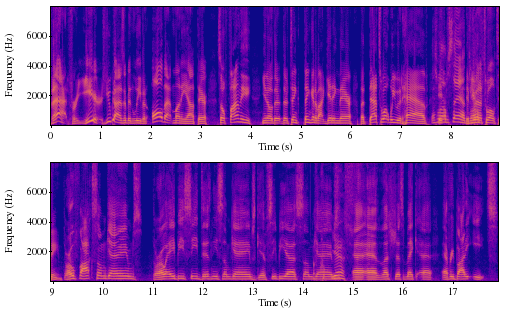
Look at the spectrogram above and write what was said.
that for years. You guys have been leaving all that money out there. So finally, you know, they're, they're think, thinking about getting there. But that's what we would have. That's what I'm saying. If you had a 12 team. Throw Fox some games. Throw ABC, Disney some games. Give CBS some games. yes. and, and let's just make uh, everybody eats.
